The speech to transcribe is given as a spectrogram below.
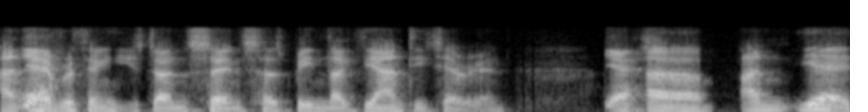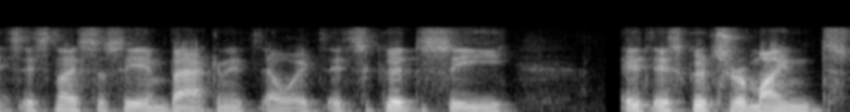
and Yeah. everything he's done since has been like the anti-Tyrion. yes. Um, and yeah, it's it's nice to see him back, and it's oh, it, it's good to see. It, it's good to remind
